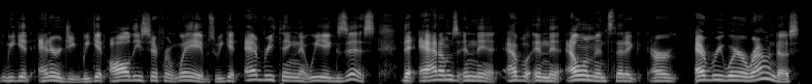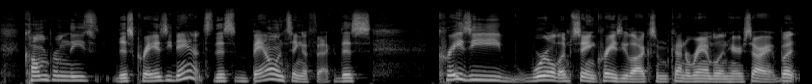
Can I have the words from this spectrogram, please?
we get energy, we get all these different waves, we get everything that we exist. The atoms in the and the elements that are everywhere around us come from these this crazy dance, this balancing effect, this crazy world. I'm saying crazy because I'm kind of rambling here. Sorry, but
